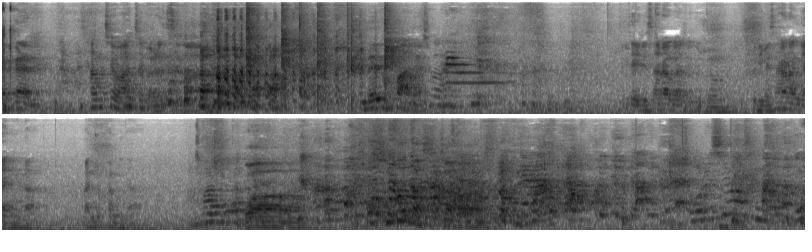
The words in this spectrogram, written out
약간 상체와 하체 밸런스가 red 아니야. 디테일이 살아가지고 좀 그림이 살아난 게 아닌가 만족합니다. 와 심하다 진짜 저를 싫어하시는 것 같고.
